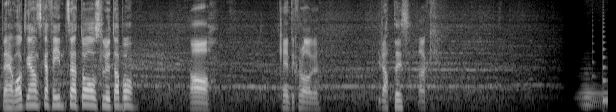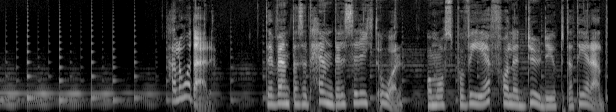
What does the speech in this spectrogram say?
Det här var ett ganska fint sätt att avsluta på. Ja, kan inte klaga. Grattis! Tack! Hallå där! Det väntas ett händelserikt år. Om oss på VF håller du dig uppdaterad.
